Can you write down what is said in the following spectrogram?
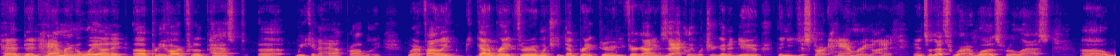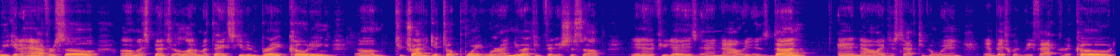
have been hammering away on it uh, pretty hard for the past uh, week and a half, probably, where I finally got a breakthrough. Once you get that breakthrough and you figure out exactly what you're going to do, then you just start hammering on it. And so that's where I was for the last uh, week and a half or so. Um, I spent a lot of my Thanksgiving break coding um, to try to get to a point where I knew I could finish this up in a few days, and now it is done. And now I just have to go in and basically refactor the code,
